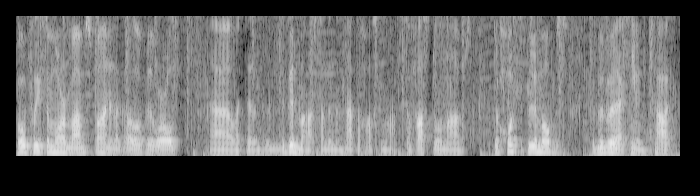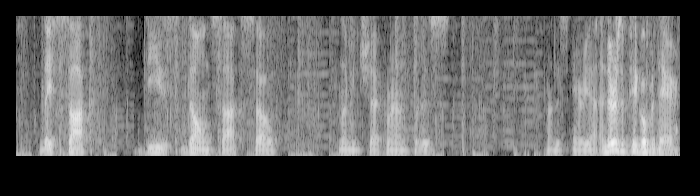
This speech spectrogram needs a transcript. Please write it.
Hopefully, some more mobs spawn in like all over the world, uh, like the the good mobs, not the not the hostile mobs, the hospital mobs, the hospital mobs. Blah, blah, blah, I can't even talk. They suck. These don't suck. So let me check around for this around this area. And there's a pig over there.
